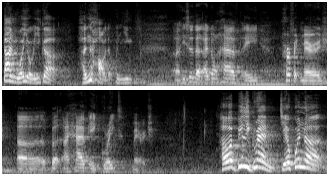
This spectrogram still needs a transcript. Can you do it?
但我有一个很好的婚姻。 Uh, he said that I don't have a perfect marriage, uh, but I have a great marriage. 和 Billy Graham 结婚了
